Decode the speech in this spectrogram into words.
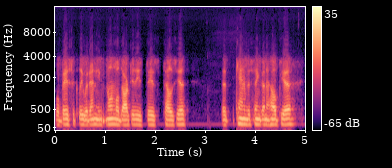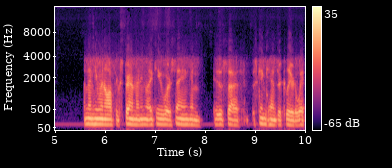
well, basically what any normal doctor these days tells you, that cannabis ain't going to help you. And then he went off experimenting, like you were saying, and his uh, skin cancer cleared away.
